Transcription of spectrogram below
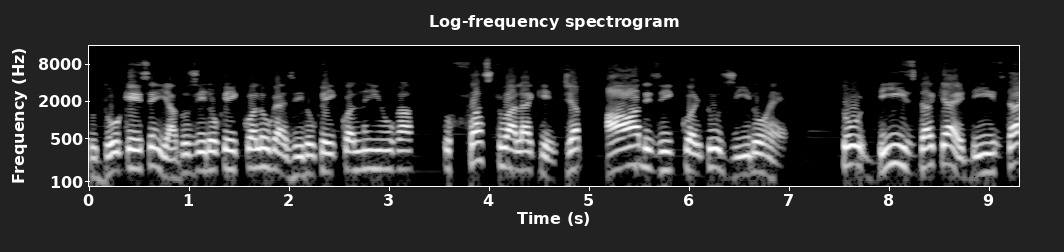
तो दो केस है, या तो ज़ीरो के इक्वल होगा ज़ीरो के इक्वल नहीं होगा। तो फ़र्स्ट वाला केस जब R is equal to zero है तो डी इज़ द क्या है? D is the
